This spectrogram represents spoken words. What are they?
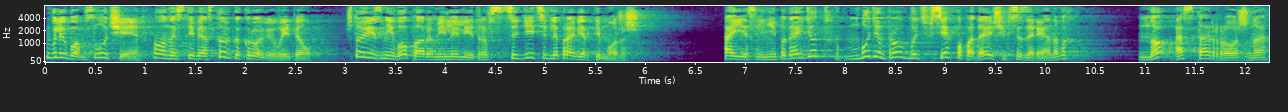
В любом случае, он из тебя столько крови выпил, что из него пару миллилитров сцедить для проверки можешь. А если не подойдет, будем пробовать всех попадающихся Заряновых. Но осторожно,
